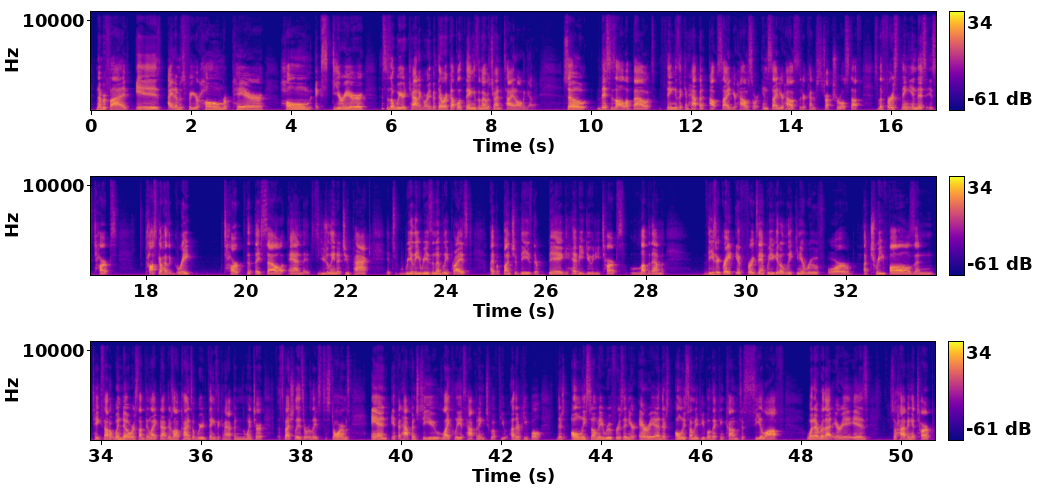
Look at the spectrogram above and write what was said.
Number five is items for your home repair, home exterior. This is a weird category, but there were a couple of things and I was trying to tie it all together. So this is all about things that can happen outside your house or inside your house that are kind of structural stuff. So the first thing in this is tarps. Costco has a great tarp that they sell and it's usually in a two pack. It's really reasonably priced. I have a bunch of these. They're big, heavy duty tarps. Love them. These are great if, for example, you get a leak in your roof or a tree falls and takes out a window or something like that. There's all kinds of weird things that can happen in the winter, especially as it relates to storms. And if it happens to you, likely it's happening to a few other people. There's only so many roofers in your area. There's only so many people that can come to seal off whatever that area is. So having a tarp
